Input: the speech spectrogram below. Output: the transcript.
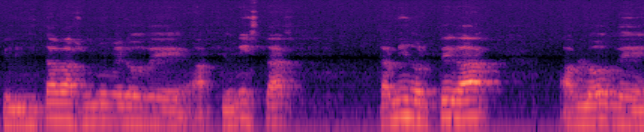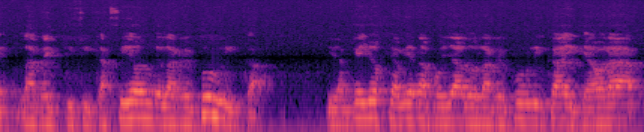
que limitaba su número de accionistas. También Ortega habló de la rectificación de la República y de aquellos que habían apoyado la República y que ahora,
